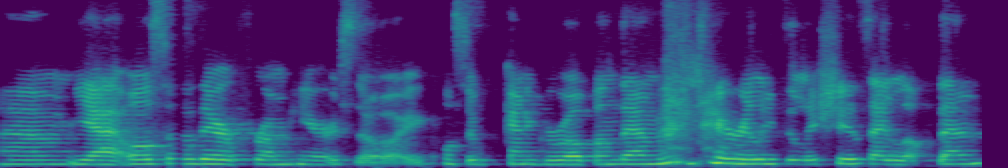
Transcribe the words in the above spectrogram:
Um, yeah, also they're from here, so I also kind of grew up on them. they're really delicious. I love them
